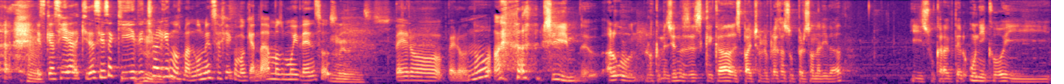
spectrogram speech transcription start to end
Es que así, así es aquí. De hecho, alguien nos mandó un mensaje como que andábamos muy densos, Muy bien. pero, pero no. Sí, eh, algo lo que mencionas es que cada despacho refleja su personalidad y su carácter único y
